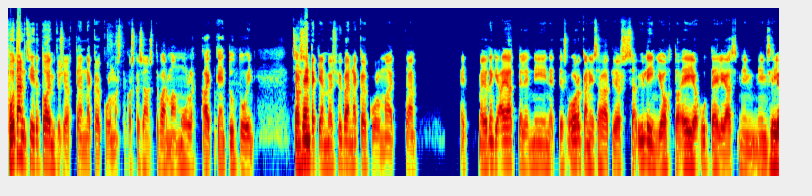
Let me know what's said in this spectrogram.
puhutaan nyt siitä toimitusjohtajan näkökulmasta, koska se on sitten varmaan mulle kaikkein tutuin. Se on sen takia myös hyvä näkökulma, että, että mä jotenkin ajattelen niin, että jos organisaatiossa ylinjohto ei ole utelias, niin, niin sille,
